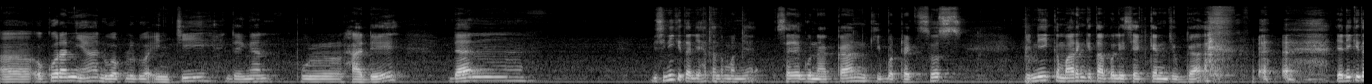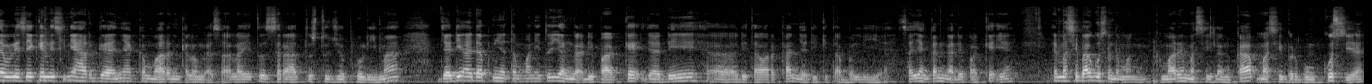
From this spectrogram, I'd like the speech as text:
uh, ukurannya 22 inci dengan full HD dan di sini kita lihat teman-teman ya. Saya gunakan keyboard Rexus. Ini kemarin kita beli second juga. Jadi kita beli second di sini harganya kemarin kalau nggak salah itu 175. Jadi ada punya teman itu yang nggak dipakai jadi e, ditawarkan jadi kita beli ya. Sayang kan nggak dipakai ya. Dan masih bagus teman-teman. Kemarin masih lengkap, masih berbungkus ya.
